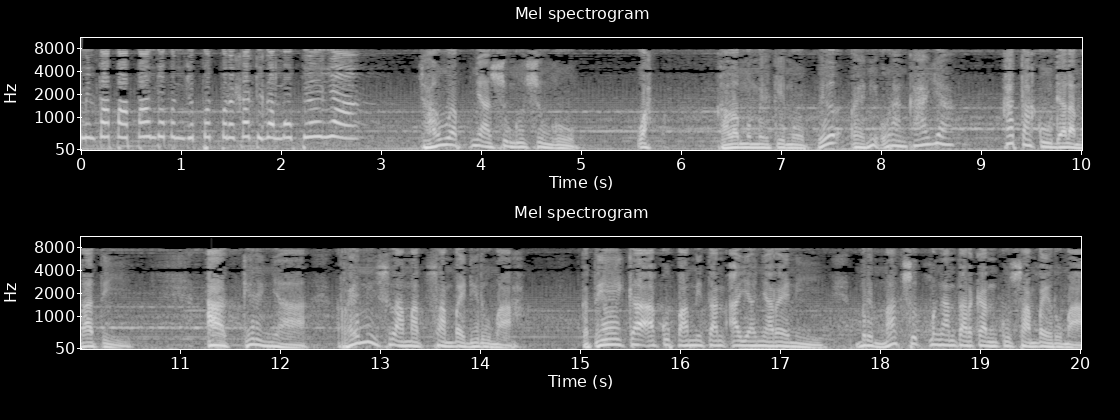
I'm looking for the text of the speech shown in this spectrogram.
meminta papa untuk menjemput mereka dengan mobilnya. Jawabnya sungguh-sungguh. Wah, kalau memiliki mobil, Reni orang kaya. Kataku dalam hati. Akhirnya, Reni selamat sampai di rumah. Ketika aku pamitan ayahnya Reni, bermaksud mengantarkanku sampai rumah,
